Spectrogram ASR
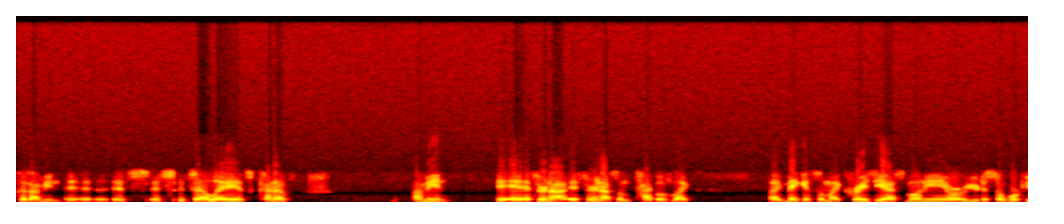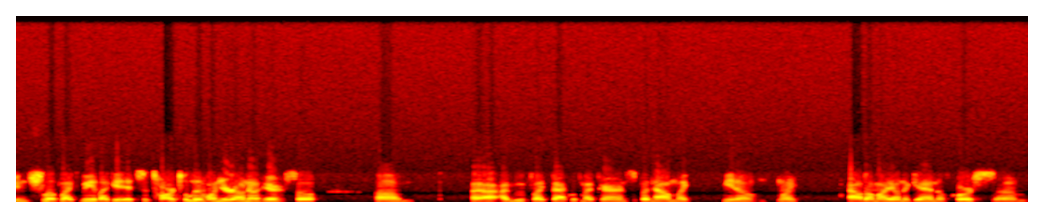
because I mean it, it's it's it's L.A. It's kind of I mean if you're not if you're not some type of like like making some like crazy ass money or you're just a working schlub like me, like it's it's hard to live on your own out here. So um I, I moved like back with my parents, but now I'm like, you know, like out on my own again, of course, um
